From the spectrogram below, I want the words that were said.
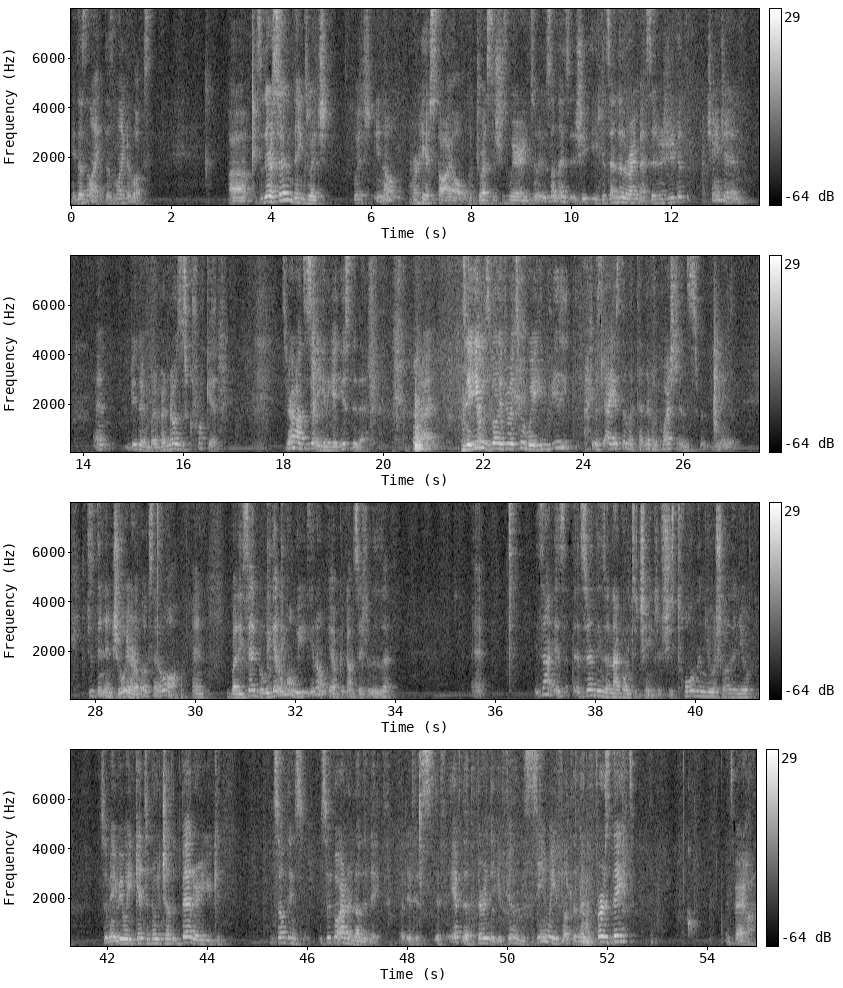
He doesn't like doesn't like her looks. Uh, so there are certain things which, which you know, her hairstyle, what dress that she's wearing. So sometimes she you can send her the right message and she could change it and, and be different. But if her nose is crooked, it's very hard to say. You're gonna get used to that, right? So he was going through a school where he really, I was, I asked him like ten different questions. He just didn't enjoy her looks at all. And but he said, but we get along. We, you know, we have a good conversation. This, that. It's not. It's certain things are not going to change. If she's taller than you or shorter than you, so maybe when you get to know each other better, you could. Some things. So go out on another date. But if it's if after the third date you're feeling the same way you felt at the first date, it's very hard.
